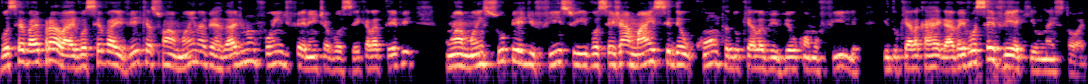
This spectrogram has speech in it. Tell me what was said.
Você vai para lá e você vai ver que a sua mãe, na verdade, não foi indiferente a você, que ela teve uma mãe super difícil e você jamais se deu conta do que ela viveu como filha e do que ela carregava. Aí você vê aquilo na história,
